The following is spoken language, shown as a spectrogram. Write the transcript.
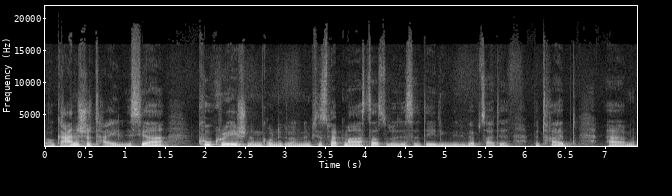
organische Teil ist ja Co-Creation im Grunde genommen, nämlich des Webmasters oder des der die Webseite betreibt, ähm,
